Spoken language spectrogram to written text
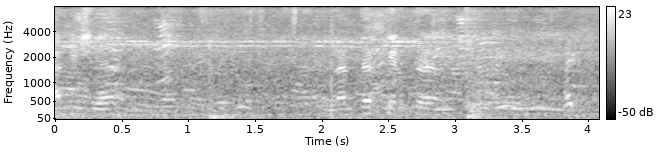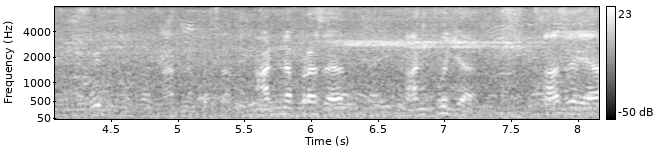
अभिषेक. नंतर कीर्तन अन्नप्रसाद आणि पूजा असं या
